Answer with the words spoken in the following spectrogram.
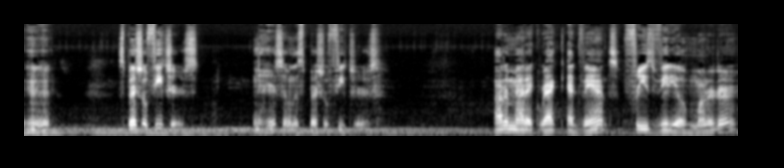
Special features. Now here's some of the special features. Automatic rack advance, freeze video monitor,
